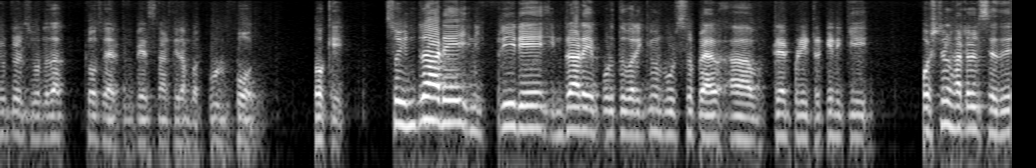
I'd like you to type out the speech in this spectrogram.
நியூட்ரல் ஜோன்ல தான் க்ளோஸ் ஆயிருக்கு பேசினா number rule four okay so intraday இன்னைக்கு ஃப்ரீ டே இன்ட்ராடே பொறுத்த வரைக்கும் ரூல்ஸில் ட்ரேட் பண்ணிட்டு இருக்கு இன்னைக்கு பொசிஷனல் ஹட்டல்ஸ் எது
